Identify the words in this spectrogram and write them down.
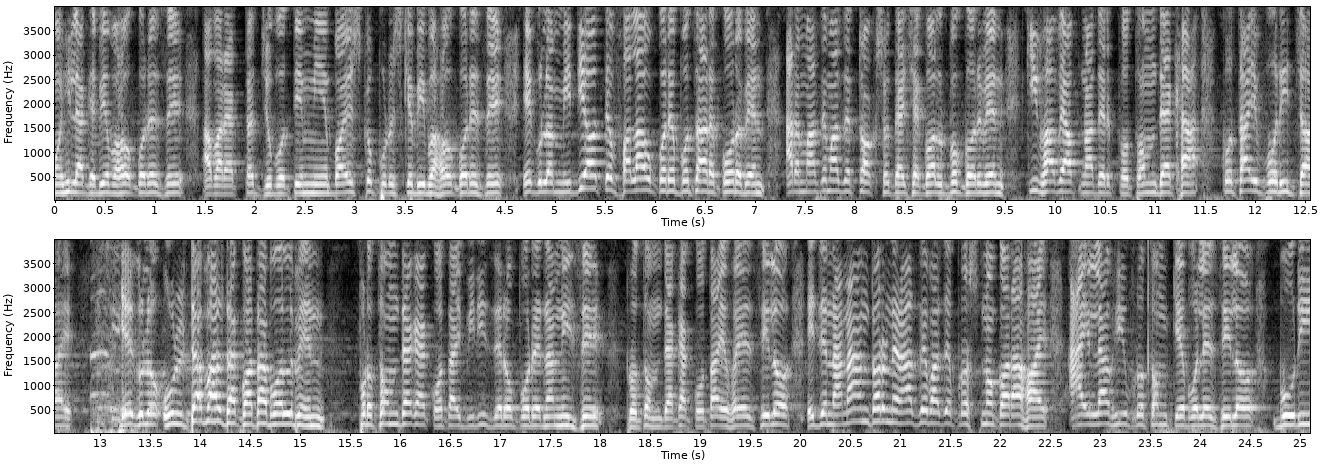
মহিলাকে বিবাহ করেছে, আবার একটা যুবতী মেয়ে বয়স্ক পুরুষকে বিবাহ করেছে। এগুলো মিডিয়াতে ফলাও করে প্রচার করবেন আর মাঝে মাঝে টক শোতে এসে গল্প করবেন। কীভাবে আপনাদের প্রথম দেখা, কোথায় পরিচয়? এগুলো উল্টাপাল্টা কথা বলবেন। প্রথম দেখা কোথায় ব্রিজের ওপরে না নিচে? প্রথম দেখা কোথায় হয়েছিল? এই যে নানান ধরনের আজে বাজে প্রশ্ন করা হয়। আই লাভ ইউ প্রথম কে বলেছিল? বুড়ি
